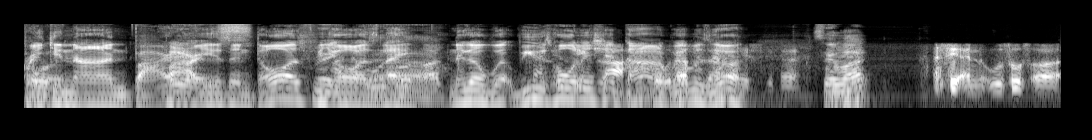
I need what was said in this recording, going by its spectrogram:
Breaking on Barriers. barriers. and doors for y'all. It's like, Wow. nigga, we, we was holding shit down. Where was y'all? Say what? I say, and Usos are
